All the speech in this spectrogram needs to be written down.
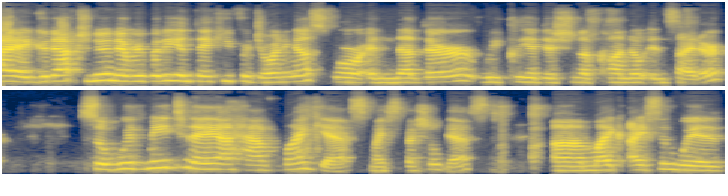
Hi, good afternoon, everybody, and thank you for joining us for another weekly edition of Condo Insider. So with me today, I have my guest, my special guest, uh, Mike Eisen with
